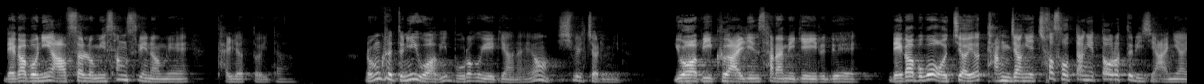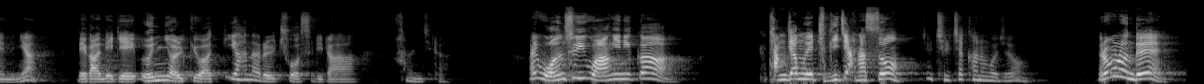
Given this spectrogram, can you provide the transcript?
내가 보니 압살롬이 상수리 나무에 달렸더이다. 여러분 그랬더니 요압이 뭐라고 얘기하나요? 11절입니다. 요압이 그 알린 사람에게 이르되 내가 보고 어찌하여 당장에 쳐서 땅에 떨어뜨리지 아니하였느냐? 내가 내게 은 열 개와 띠 하나를 주었으리라 하는지라. 아니 원수의 왕이니까 당장 왜 죽이지 않았어? 지금 질책하는 거죠. 여러분 그런데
